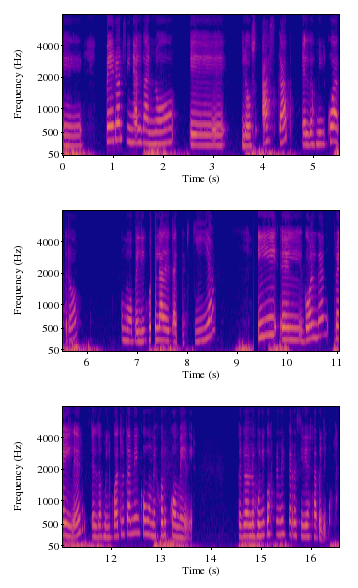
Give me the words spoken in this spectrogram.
eh, pero al final ganó eh, los ASCAP el 2004 como película de taquilla y el Golden Trailer el 2004 también como mejor comedia. Pero los únicos premios que recibió esta película.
